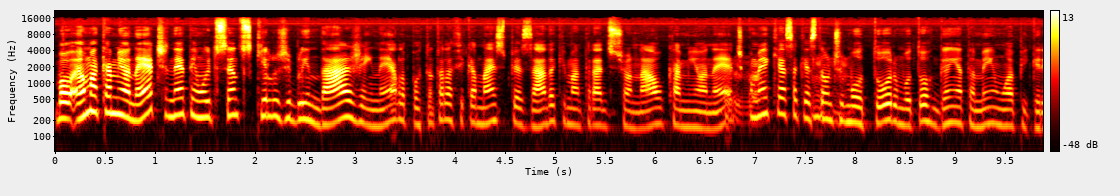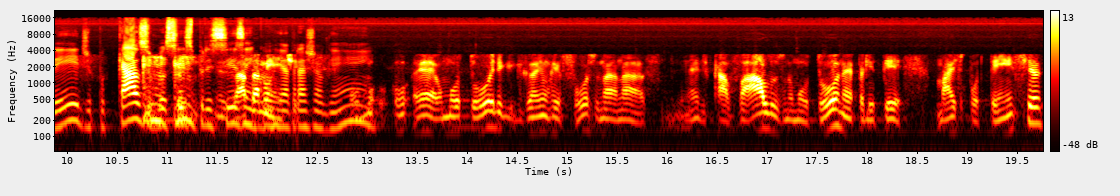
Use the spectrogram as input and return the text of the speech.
Bom, é uma caminhonete, né? Tem 800 quilos de blindagem nela, portanto ela fica mais pesada que uma tradicional caminhonete. Exato. Como é que é essa questão uhum. de motor? O motor ganha também um upgrade, caso vocês precisem Exatamente. correr atrás de alguém? O, o, é, o motor ele ganha um reforço na, nas, né, de cavalos no motor, né? Para ele ter mais potência.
